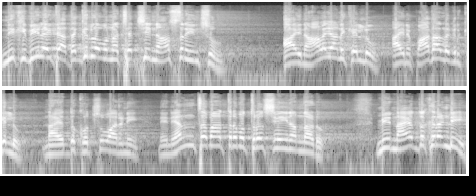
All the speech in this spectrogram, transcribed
నీకు వీలైతే ఆ దగ్గరలో ఉన్న చర్చిని ఆశ్రయించు. ఆయన ఆలయానికి వెళ్ళు ఆయన పాదాల దగ్గరికి వెళ్ళు. నా యొద్దకు వచ్చు వారిని నేను ఎంత మాత్రము త్రోసివేయను అన్నాడు. మీరు నా యొద్దకు రండి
